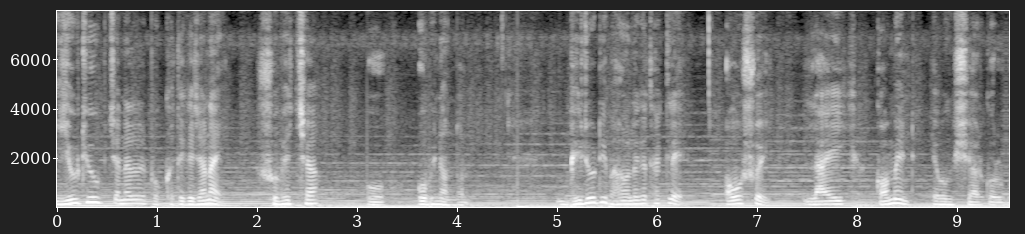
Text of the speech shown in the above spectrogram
ইউটিউব চ্যানেলের পক্ষ থেকে জানাই শুভেচ্ছা ও অভিনন্দন। ভিডিওটি ভালো লেগে থাকলে অবশ্যই লাইক কমেন্ট এবং শেয়ার করুন।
